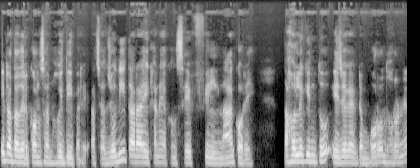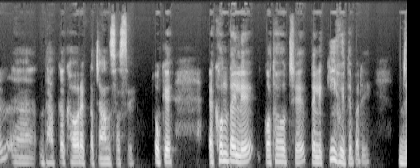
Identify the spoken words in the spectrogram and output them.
এটা তাদের কনসার্ন হইতেই পারে। আচ্ছা যদি তারা এখানে এখন সেফ ফিল না করে, তাহলে কিন্তু এই জায়গায় একটা বড় ধরনের ধাক্কা খাওয়ার একটা চান্স আছে। ওকে এখন তাইলে কথা হচ্ছে, তাইলে কি হইতে পারে? যে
